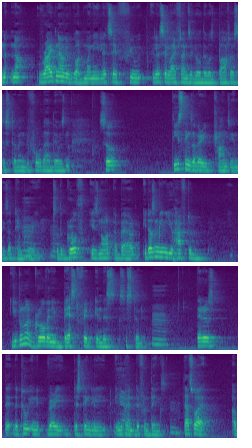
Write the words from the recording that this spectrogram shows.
n- now, right now we've got money. Let's say a few, let's say lifetimes ago there was barter system, and before that there was no. So these things are very transient. These are temporary. Mm, So the growth is not about. It doesn't mean you have to. You do not grow when you best fit in this system. Mm. There is the, the two indi- very distinctly independent different things. Mm. That's why a,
